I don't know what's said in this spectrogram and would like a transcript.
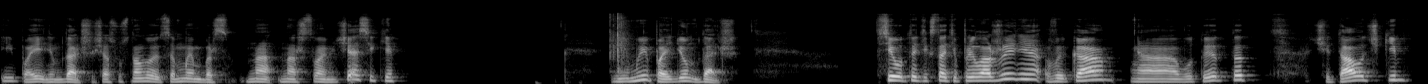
и поедем дальше. Сейчас установится Members на наши с вами часики. И мы пойдем дальше. Все вот эти, кстати, приложения, ВК, а, вот этот, читалочки,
